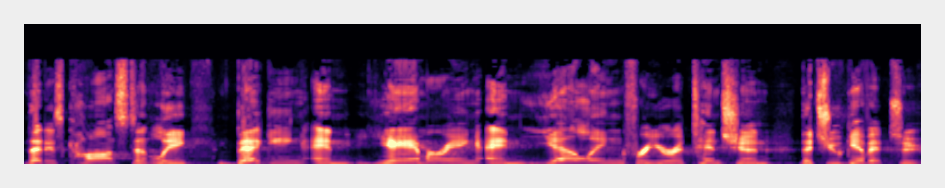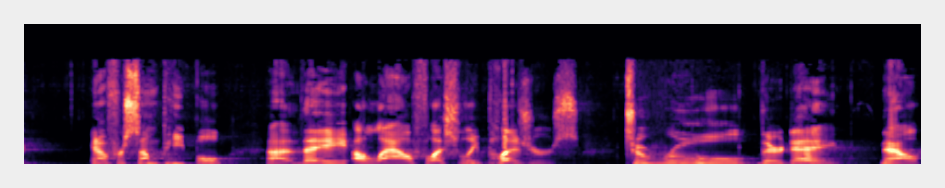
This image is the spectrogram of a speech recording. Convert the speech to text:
that is constantly begging and yammering and yelling for your attention that you give it to? You know, for some people, uh, they allow fleshly pleasures to rule their day. Now,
